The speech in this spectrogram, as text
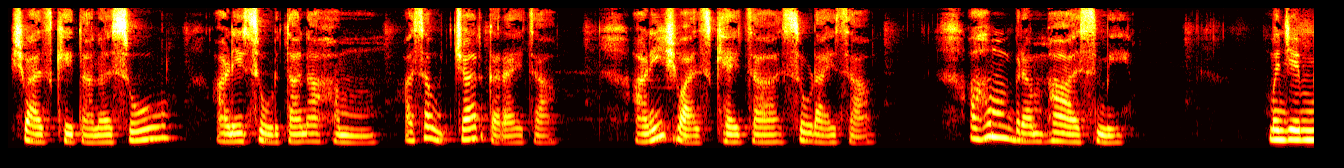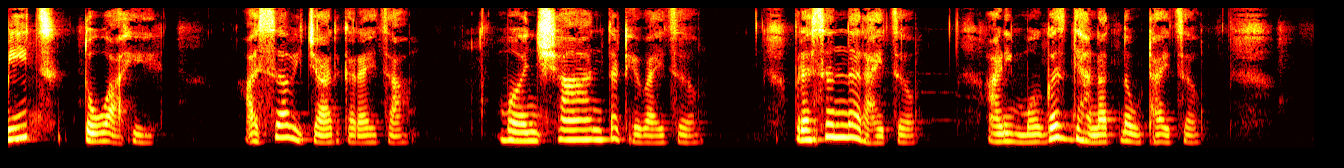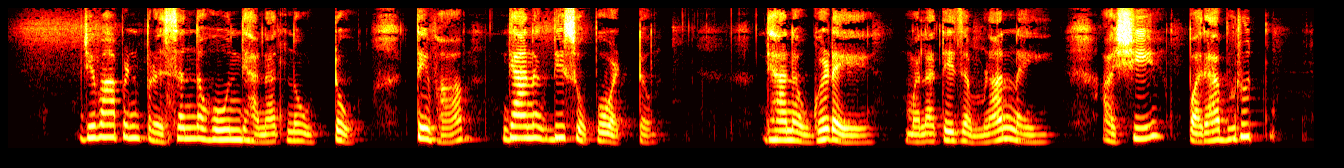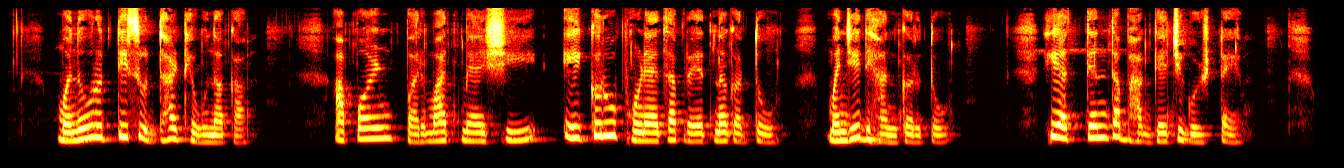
श्वास घेताना सो आणि सोडताना हम असा उच्चार करायचा आणि श्वास घ्यायचा सोडायचा. अहम ब्रह्मास्मी म्हणजे मीच तो आहे असा विचार करायचा. मन शांत ठेवायचं प्रसन्न राहायचं आणि मगच ध्यानातनं उठायचं. जेव्हा आपण प्रसन्न होऊन ध्यानातनं उठतो तेव्हा ध्यान अगदी सोपं वाटतं. ध्यान अवघड आहे मला ते जमणार नाही अशी पराभूत मनोवृत्तीसुद्धा ठेवू नका. आपण परमात्म्याशी एकरूप होण्याचा प्रयत्न करतो म्हणजे ध्यान करतो. ही अत्यंत भाग्याची गोष्ट आहे.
